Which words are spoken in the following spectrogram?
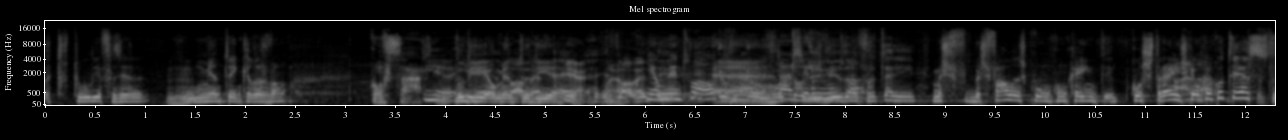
a tertúlia fazer o momento em que elas vão conversar. do dia, é o momento do dia. Yeah. E é um momento alto, é? Eu vou todos os dias à frutaria. Mas, mas falas com, com quem com estranhos, que é o que acontece.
